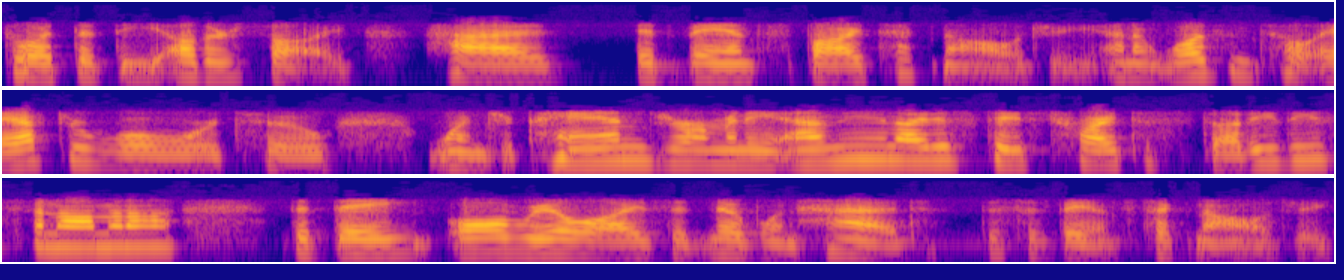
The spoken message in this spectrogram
Thought that the other side had advanced spy technology. And it wasn't until after World War II, when Japan, Germany, and the United States tried to study these phenomena, that they all realized that no one had this advanced technology.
